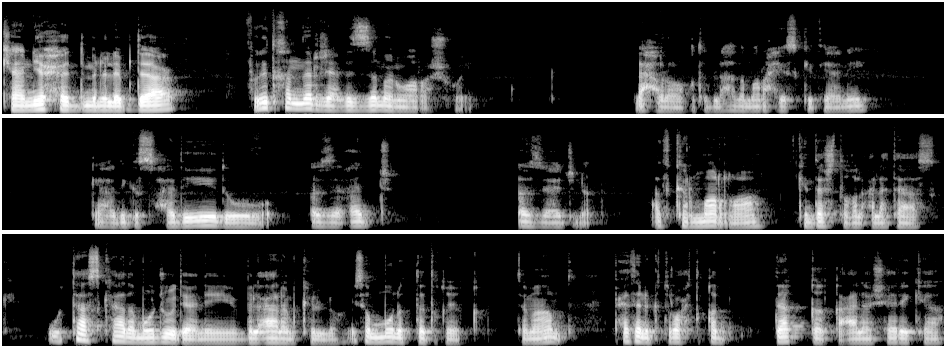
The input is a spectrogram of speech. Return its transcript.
كان يحد من الإبداع؟ فقلت خلينا نرجع بالزمن ورا شوي. لا حول ولا قوة بالله هذا ما راح يسكت يعني. قاعد يقص حديد وأزعج أزعجنا. أذكر مرة كنت أشتغل على تاسك. والتاسك هذا موجود يعني بالعالم كله يسمونه التدقيق تمام؟ بحيث إنك تروح تدقق على شركة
